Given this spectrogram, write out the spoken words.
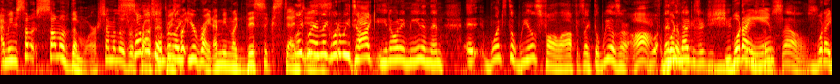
I mean, some some of them were. Some of those were Some of them, but threes, but, like- you're right. I mean, like this extent like, wait, is like what are we talking? You know what I mean? And then it, once the wheels fall off, it's like the wheels are off. then the Nuggets are just shooting what I am, themselves. What I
